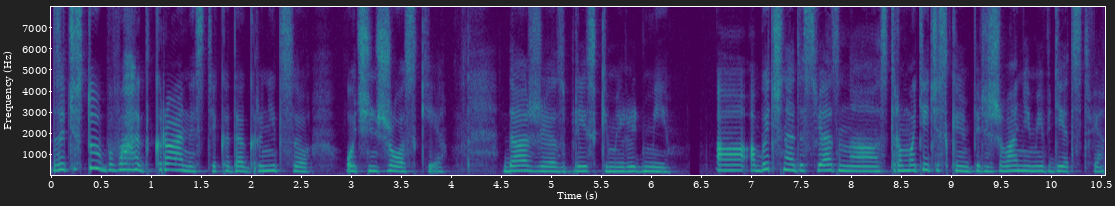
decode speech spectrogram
Зачастую бывают крайности, когда границы очень жесткие, даже с близкими людьми. А обычно это связано с травматическими переживаниями в детстве.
